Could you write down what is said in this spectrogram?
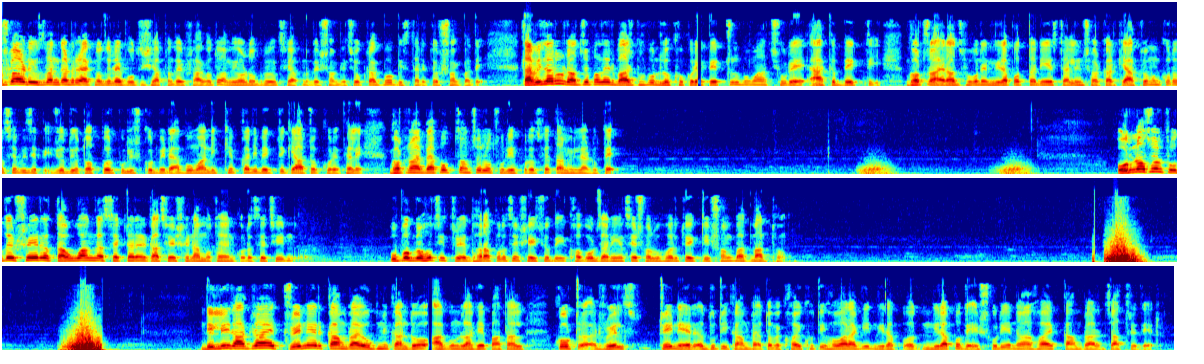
নমস্কার, নিউজ ভ্যানগার্ডের এক নজরে পঁচিশে আপনাদের স্বাগত। আমি অর্ণব রয়েছি আপনাদের সঙ্গে। চোখ রাখব বিস্তারিত সংবাদে। তামিলনাড়ুর রাজ্যপালের বাসভবন লক্ষ্য করে পেট্রোল বোমা ছুড়ে এক ব্যক্তি। ঘটনায় রাজভবনের নিরাপত্তা নিয়ে স্টালিন সরকারকে আক্রমণ করেছে বিজেপি। যদিও তৎপর পুলিশ কর্মীরা বোমা নিক্ষেপকারী ব্যক্তিকে আটক করে ফেলে। ঘটনায় ব্যাপক চাঞ্চল্য ছড়িয়ে পড়েছে তামিলনাড়ুতে। অরুণাচল প্রদেশের তাওয়াং সেক্টরের কাছে সেনা মোতায়েন করেছে চীন। উপগ্রহ চিত্রে ধরা পড়েছে সেই ছবি। খবর জানিয়েছে সর্বভারতীয় একটি সংবাদ মাধ্যম। দিল্লির আগ্রায় ট্রেনের কামরায় অগ্নিকাণ্ড। আগুন লাগে পাতাল কোট রেল ট্রেনের দুটি কামরায়। তবে ক্ষয়ক্ষতি হওয়ার আগে নিরাপদ- নিরাপদে সরিয়ে নেওয়া হয় কামরার যাত্রীদের।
